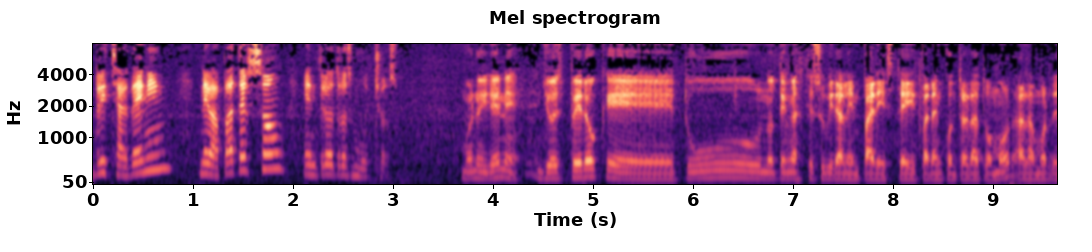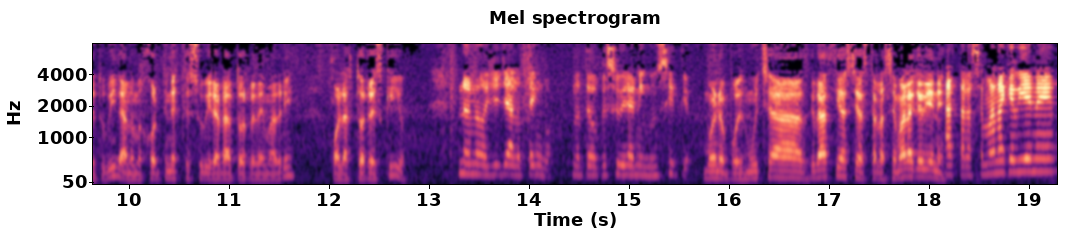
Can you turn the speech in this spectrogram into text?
Richard Denning, Neva Patterson, entre otros muchos. Bueno, Irene, yo espero que tú no tengas que subir al Empire State para encontrar a tu amor, al amor de tu vida. A lo mejor tienes que subir a la Torre de Madrid o a las Torres Kío. No, no, yo ya lo tengo. No tengo que subir a ningún sitio. Bueno, pues muchas gracias y hasta la semana que viene. Hasta la semana que viene.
